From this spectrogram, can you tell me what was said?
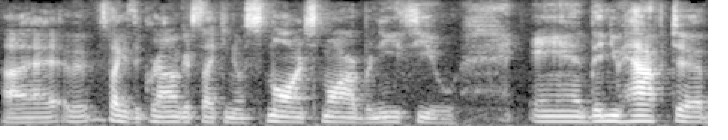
Uh, it's like the ground gets like you know smaller and smaller beneath you, and then you have to,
